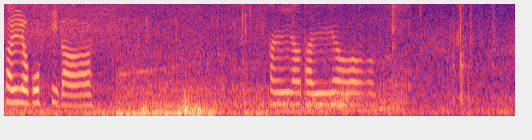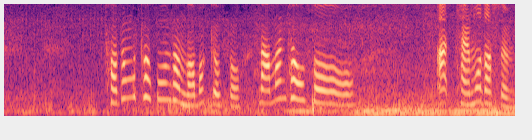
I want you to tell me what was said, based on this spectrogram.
달려봅시다. 달려, 달려. 자전거 타고 온 사람 나밖에 없어. 나만 차 없어. 아, 잘못 왔음.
